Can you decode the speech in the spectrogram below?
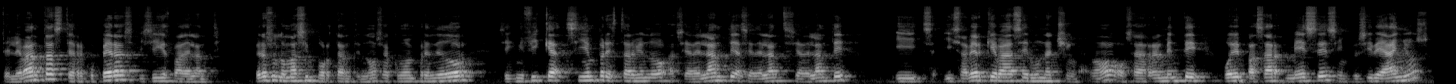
Te levantas, te recuperas y sigues para adelante. Pero eso es lo más importante, ¿no? O sea, como emprendedor significa siempre estar viendo hacia adelante, hacia adelante, hacia adelante y, y saber que va a ser una chinga, ¿no? O sea, realmente puede pasar meses, inclusive años,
